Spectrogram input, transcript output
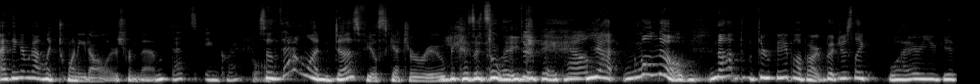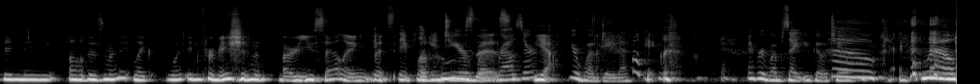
I think I've gotten like $20 from them. That's incredible. So that one does feel sketcheroo because it's like through PayPal. Yeah, well no, not th- through PayPal part, but just like why are you giving me all this money? Like what information are you selling? that It's, they plug into your web this? browser. Yeah. Your web data. Okay. Every website you go to. Okay. Well,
